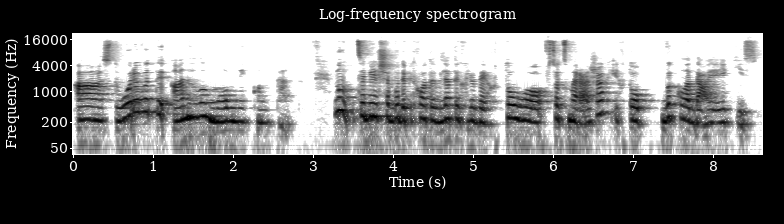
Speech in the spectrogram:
А створювати англомовний контент. Ну, це більше буде підходити для тих людей, хто в соцмережах і хто викладає якісь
